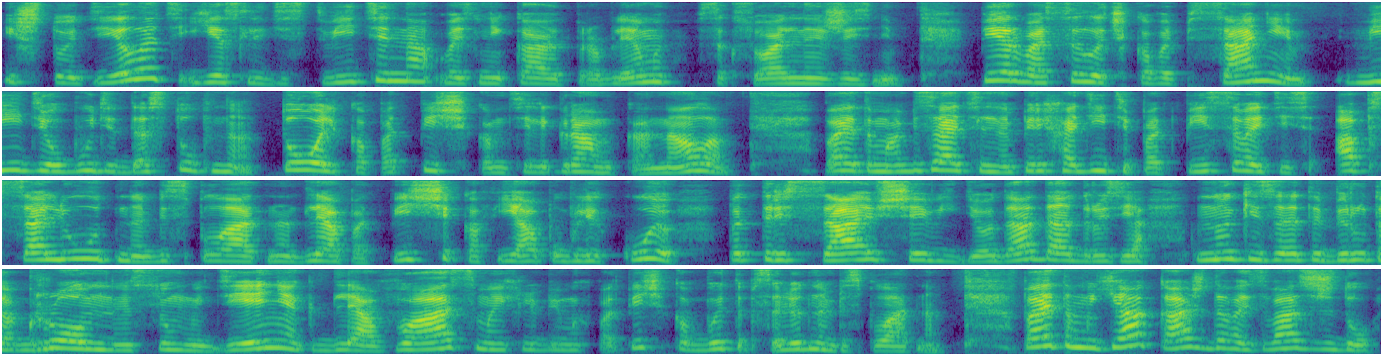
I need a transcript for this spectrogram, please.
и что делать, если действительно возникают проблемы в сексуальной жизни. Первая ссылочка в описании. Видео будет доступно только подписчикам телеграм-канала, поэтому обязательно переходите, подписывайтесь. Абсолютно бесплатно для подписчиков я опубликую потрясающее видео. Да-да, друзья, многие за это берут огромные суммы денег. Для вас, моих любимых подписчиков, будет абсолютно бесплатно. Поэтому я каждого из вас жду.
